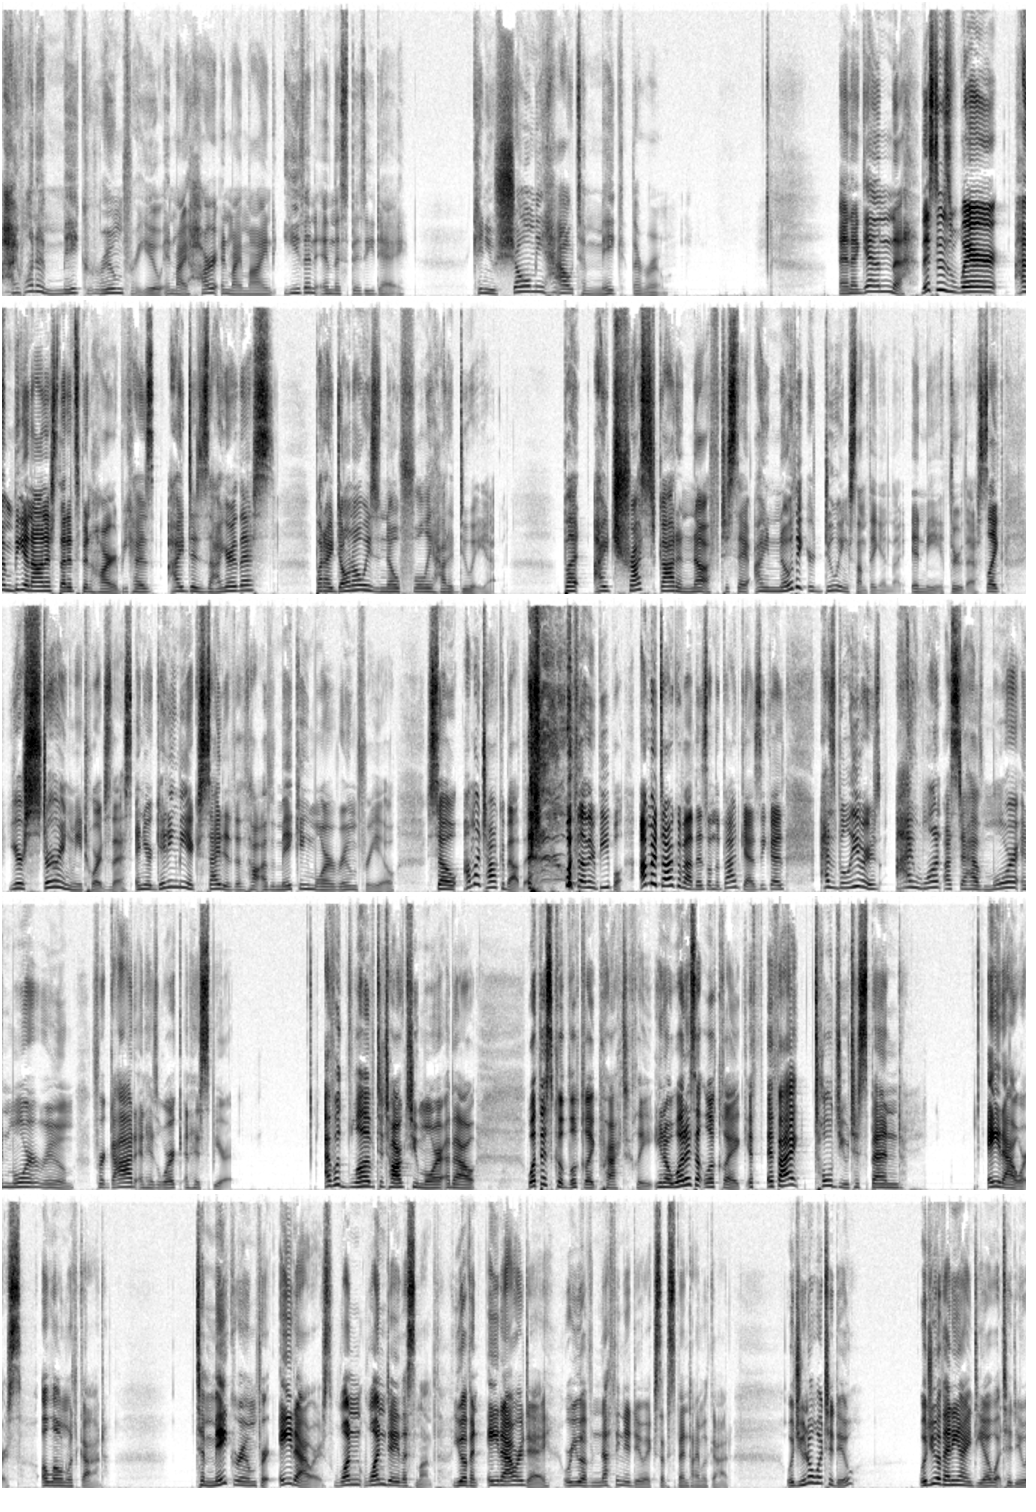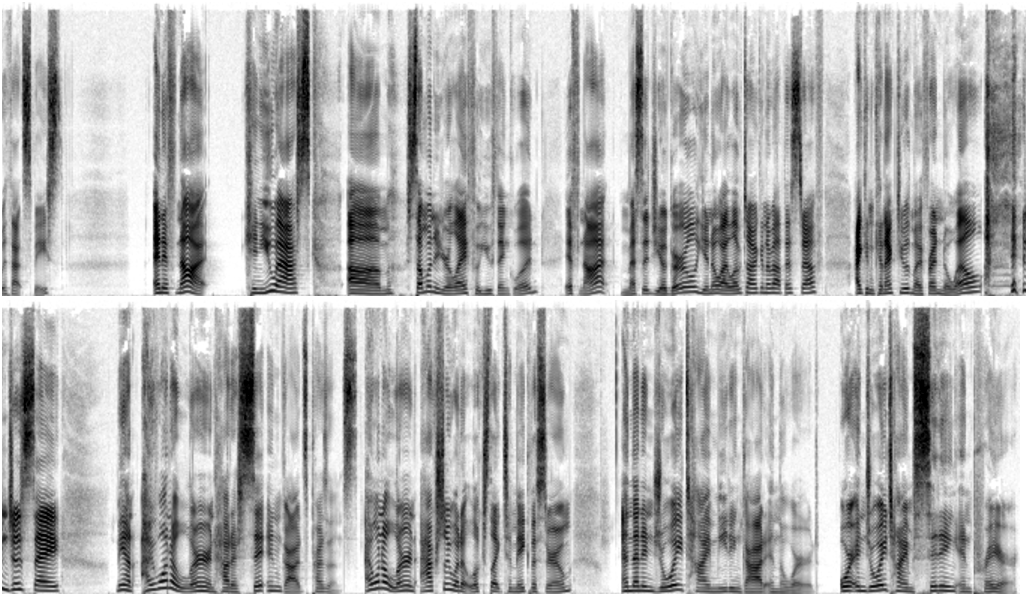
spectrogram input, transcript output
I want to make room for you in my heart and my mind, even in this busy day. Can you show me how to make the room? And again, this is where I'm being honest that it's been hard because I desire this, but I don't always know fully how to do it yet. But I trust God enough to say, I know that you're doing something in the, in me through this. Like you're stirring me towards this and you're getting me excited at the thought of making more room for you. So I'm going to talk about this with other people. I'm going to talk about this on the podcast because as believers, I want us to have more and more room for God and His work and His Spirit. I would love to talk to you more about what this could look like practically. You know, what does it look like if if I told you to spend 8 hours alone with God? To make room for eight hours, one one day this month, you have an eight hour day where you have nothing to do except spend time with God. Would you know what to do? Would you have any idea what to do with that space? And if not, can you ask um, someone in your life who you think would? If not, message your girl. You know, I love talking about this stuff. I can connect you with my friend Noelle and just say, man, I want to learn how to sit in God's presence. I want to learn actually what it looks like to make this room and then enjoy time meeting God in the Word or enjoy time sitting in prayer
